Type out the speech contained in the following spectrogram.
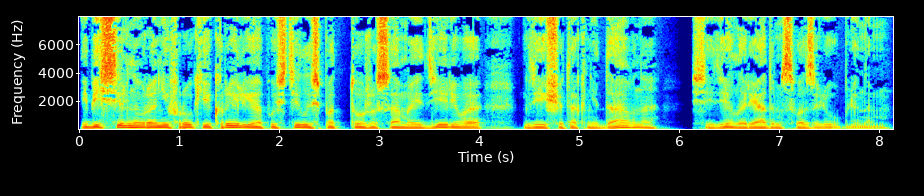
и, бессильно уронив руки и крылья, опустилась под то же самое дерево, где еще так недавно сидела рядом с возлюбленным.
